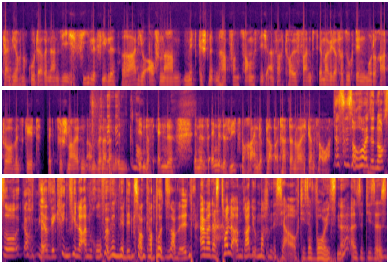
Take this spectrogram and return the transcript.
kann ich mich auch noch gut erinnern, wie ich viele, viele Radioaufnahmen mitgeschnitten habe von Songs, die ich einfach toll fand. Immer wieder versucht, den Moderator, wenn es geht, wegzuschneiden. Und wenn er dann in, genau. in, das Ende, in das Ende des Lieds noch reingeplappert hat, dann war ich ganz sauer. Das ist auch heute noch so. Glaub mir, wir kriegen viele Anrufe, wenn wir den Song kaputt sammeln. Aber das Tolle am Radio machen ist ja auch diese Voice, ne? Also dieses,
